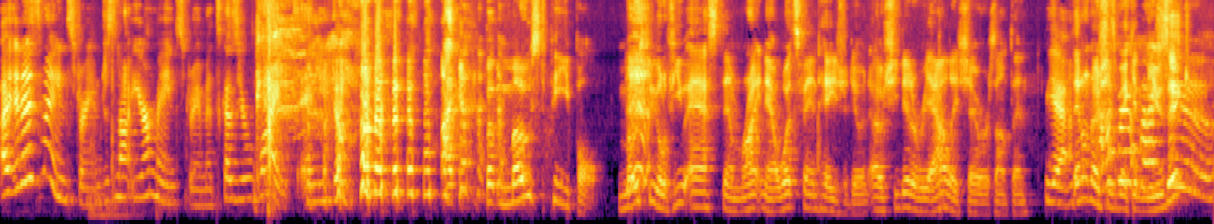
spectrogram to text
I- it is mainstream, just not your mainstream. It's because you're white and you don't. I, but most people, most people, if you ask them right now, what's Fantasia doing? Oh, she did a reality show or something. yeah, They don't know she's I making my music. shoe.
